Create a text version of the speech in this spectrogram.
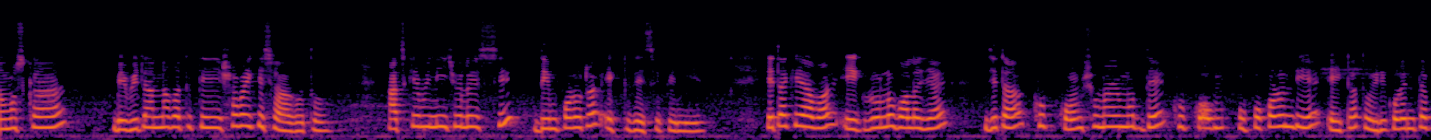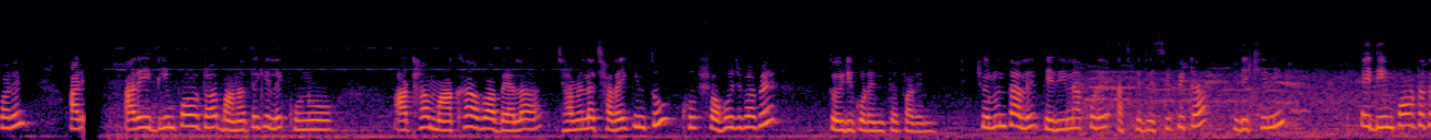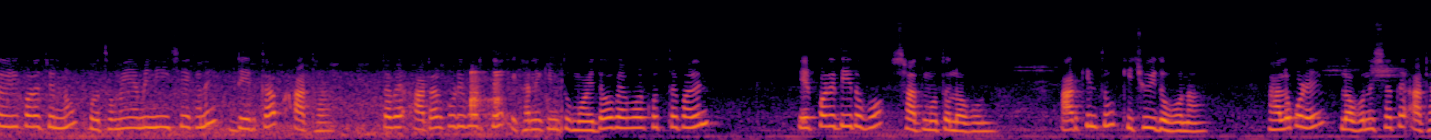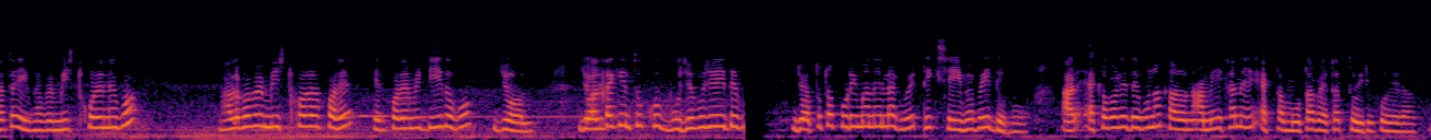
নমস্কার, বেবি রান্নাবাটিতে সবাইকে স্বাগত। আজকে আমি নিয়ে চলে এসেছি ডিম পরোটার একটি রেসিপি নিয়ে। এটাকে আবার এগ রোলও বলা যায়, যেটা খুব কম সময়ের মধ্যে, খুব কম উপকরণ দিয়ে এইটা তৈরি করে নিতে পারেন। আর আর এই ডিম পরোটা বানাতে গেলে কোনো আঠা মাখা বা বেলা ঝামেলা ছাড়াই কিন্তু খুব সহজভাবে তৈরি করে নিতে পারেন। চলুন তাহলে দেরি না করে আজকের রেসিপিটা দেখে নিই। এই ডিম পরোটা তৈরি করার জন্য প্রথমেই আমি নিয়েছি এখানে দেড় কাপ আটা তবে আটার পরিবর্তে এখানে কিন্তু ময়দাও ব্যবহার করতে পারেন। এরপরে দিয়ে দেবো স্বাদ মতো লবণ। আর কিন্তু কিছুই দেবো না। ভালো করে লবণের সাথে আটাটা এইভাবে মিক্সড করে নেব। ভালোভাবে মিক্সড করার পরে এরপরে আমি দিয়ে দেবো জল। জলটা কিন্তু খুব বুঝে বুঝেই দেবো। যতটা পরিমাণে লাগবে ঠিক সেইভাবেই দেব। আর একেবারে দেব না, কারণ আমি এখানে একটা মোটা ব্যাটার তৈরি করে রাখব।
